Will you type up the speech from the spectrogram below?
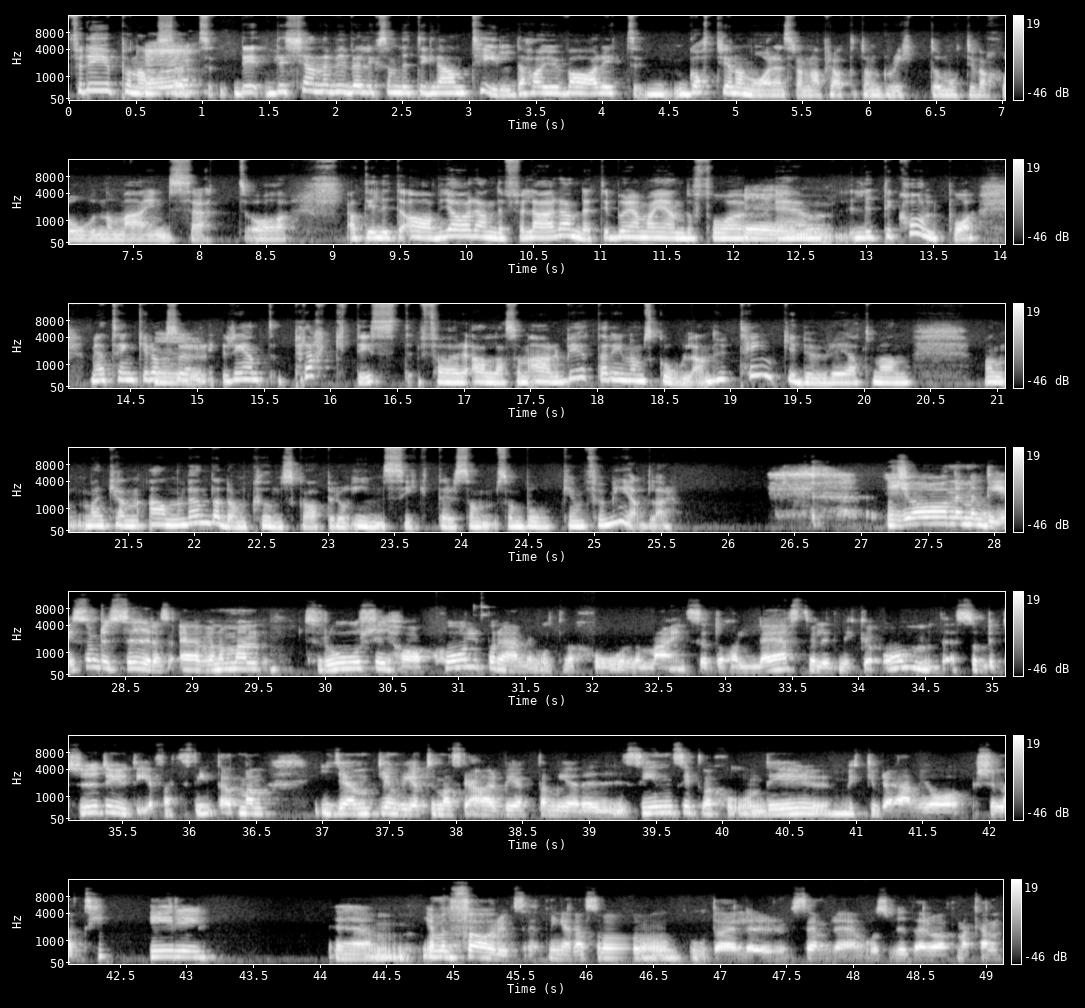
För det är ju på något Mm. sätt, det, det känner vi väl liksom lite grann till. Det har ju varit, gått genom åren så man har pratat om grit och motivation och mindset och att det är lite avgörande för lärandet. Det börjar man ju ändå få Mm. eh, lite koll på. Men jag tänker också Mm. rent praktiskt för alla som arbetar inom skolan. Hur tänker du dig att man, man, man kan använda de kunskaper och insikter som, som boken förmedlar? Ja, nej men det är som du säger, alltså, även om man tror sig ha koll på det här med motivation och mindset och har läst väldigt mycket om det så betyder ju det faktiskt inte att man egentligen vet hur man ska arbeta med det i sin situation. Det är ju mycket det här med att känna till ehm, ja, men förutsättningarna, så goda eller sämre och så vidare och att man kan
